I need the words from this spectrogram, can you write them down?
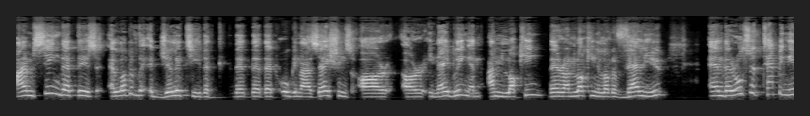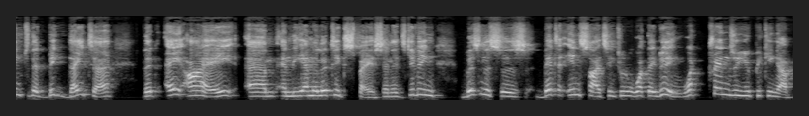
I'm seeing that there's a lot of the agility that, that, that, that organizations are, are enabling and unlocking. They're unlocking a lot of value. And they're also tapping into that big data that AI um, and the analytics space, and it's giving businesses better insights into what they're doing. What trends are you picking up?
